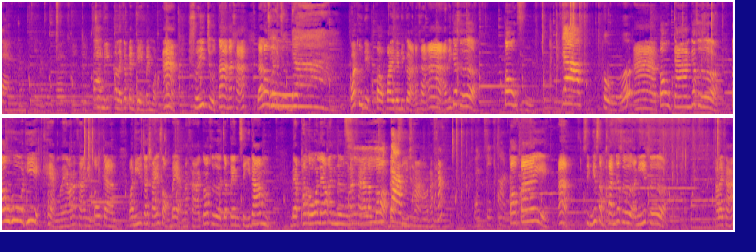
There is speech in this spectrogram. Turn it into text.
ช่วยดูดัช่วนงนี้อะไรก็เป็นเพลงไปหมด อะสุยจูต้านะคะ แล้วเราช่วมายดูดูดันวัตถุดิบต่อไปกันดีกว่านะคะ อะอันนี้ก็คือเต้าหูจ้าหูอ่า เต้าการก็คือ เต้าหู้ที่แข็งแล้วนะคะอันนี้เต้าการ วันนี้จะใช้สองแบบนะคะ ก็คือจะเป็นสีดำแบบพะโล้แล้วอันนึงนะคะ แล้วก็แบบสีขาวนะคะเป็นสีขาวต่อไป อะ สิ่งที่สำคัญก็คืออันนี้คือ อะไรคะ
